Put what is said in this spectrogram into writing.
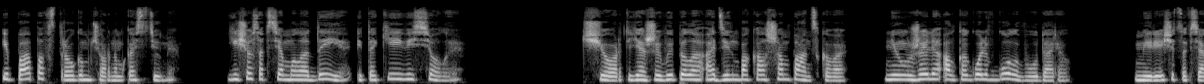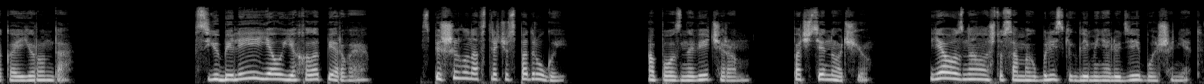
и папа в строгом черном костюме. Еще совсем молодые и такие веселые. Черт, я же выпила один бокал шампанского. Неужели алкоголь в голову ударил? Мерещится всякая ерунда. С юбилея я уехала первая. Спешила на встречу с подругой. А поздно вечером, почти ночью, я узнала, что самых близких для меня людей больше нет.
